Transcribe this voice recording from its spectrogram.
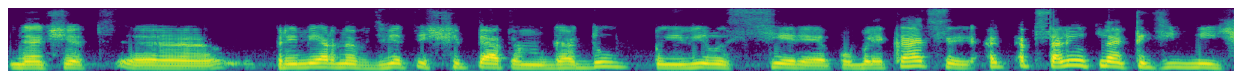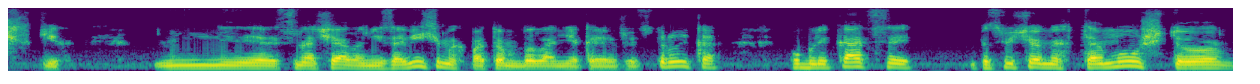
Значит, э, примерно в 2005 году появилась серия публикаций абсолютно академических, сначала независимых, потом была некая уже струйка публикаций, посвященных тому, что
